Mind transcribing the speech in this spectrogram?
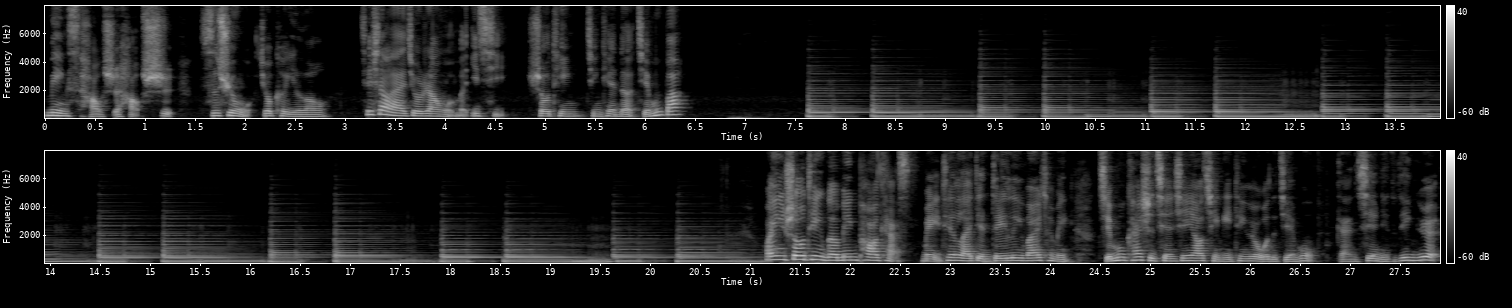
，Mins 好时好事私讯我就可以喽。接下来就让我们一起收听今天的节目吧。欢迎收听 The Min Podcast，每天来点 Daily Vitamin。节目开始前，先邀请你订阅我的节目，感谢你的订阅。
